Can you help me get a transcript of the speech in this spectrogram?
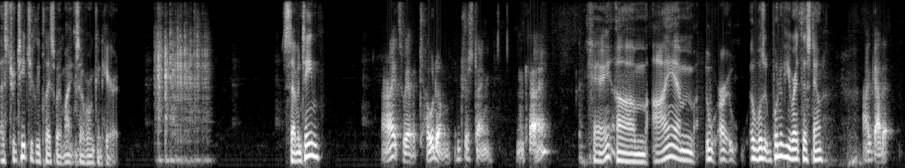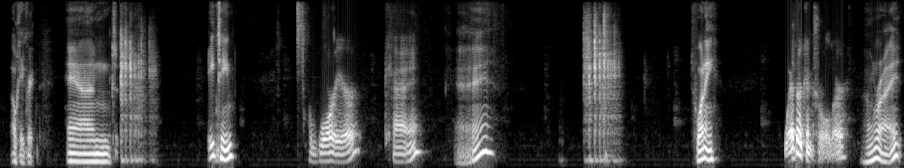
a strategically placed my mic so everyone can hear it. Seventeen. All right. So we have a totem. Interesting. Okay. Okay. Um, I am. Are, was it one of you write this down? I got it. Okay, great. And eighteen. A warrior. Okay. Okay. Twenty. Weather controller. All right.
